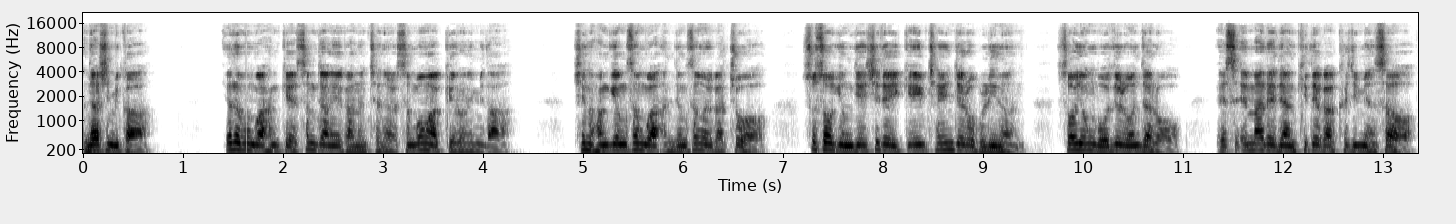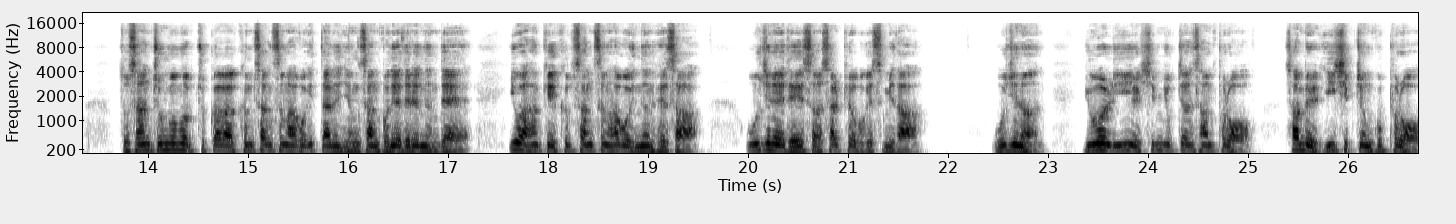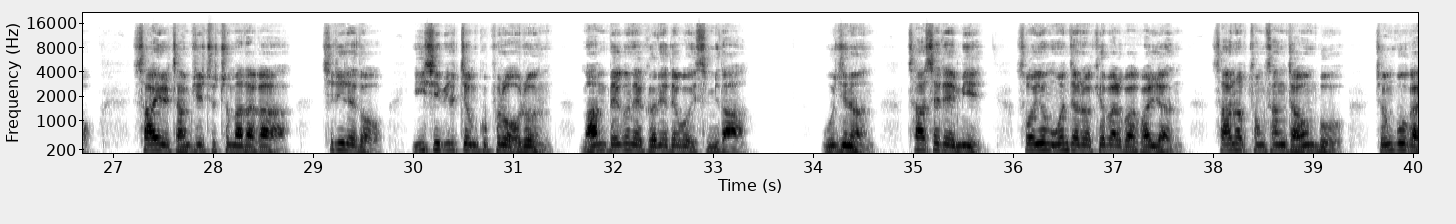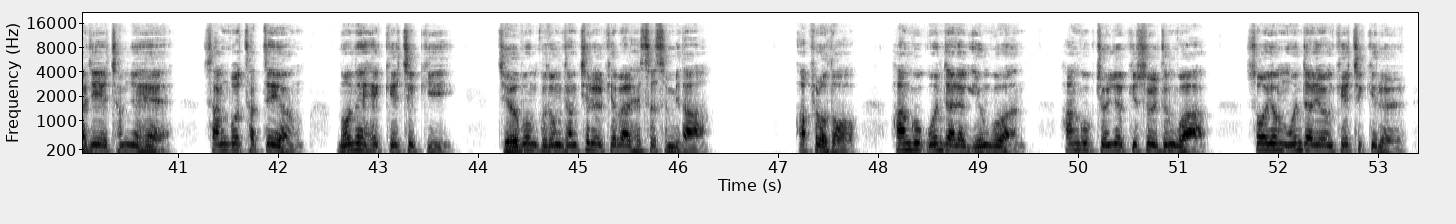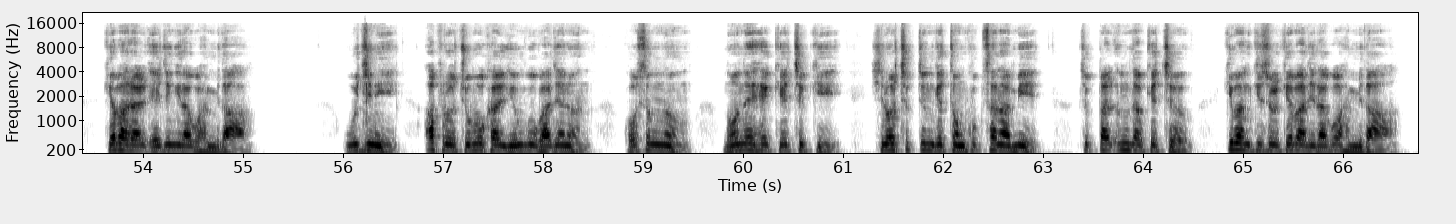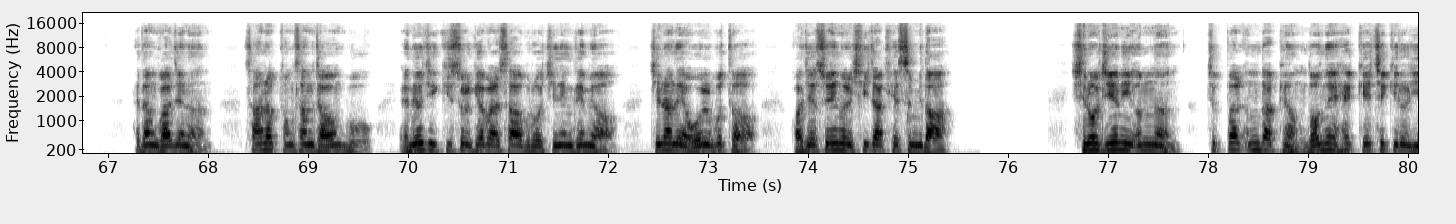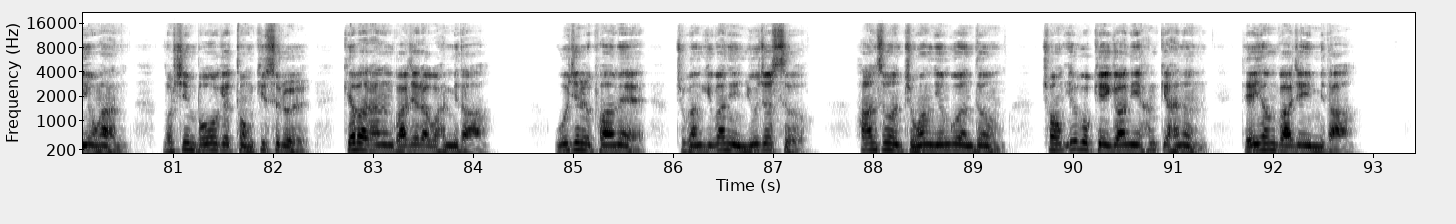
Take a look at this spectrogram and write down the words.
안녕하십니까. 여러분과 함께 성장해가는 채널 성공학 개론입니다. 친환경성과 안정성을 갖추어 수소경제 시대의 게임 체인저로 불리는 소형 모듈 원자로 SMR에 대한 기대가 커지면서 두산 중공업 주가가 급상승하고 있다는 영상 보내드렸는데 이와 함께 급상승하고 있는 회사 우진에 대해서 살펴보겠습니다. 우진은 6월 2일 16.3%, 3일 20.9%, 4일 잠시 주춤하다가 7일에도 21.9% 오른 1100원에 거래되고 있습니다. 우진은 차세대 및 소형 원자로 개발과 관련 산업통상자원부 정부 과제에 참여해 상부 탑재형 논해핵 계측기, 저분 구동장치를 개발했었습니다. 앞으로도 한국원자력연구원, 한국전력기술 등과 소형 원자로용 계측기를 개발할 예정이라고 합니다. 우진이 앞으로 주목할 연구 과제는 고성능 논해핵 계측기, 신호측정 계통 국산화 및 즉발 응답 개척, 기반 기술 개발이라고 합니다. 해당 과제는 산업통상자원부 에너지 기술 개발 사업으로 진행되며 지난해 5월부터 과제 수행을 시작했습니다. 신호 지연이 없는 즉발 응답형 논해핵 계측기를 이용한 노심보호 계통 기술을 개발하는 과제라고 합니다. 우진을 포함해 주관기관인 유저스, 한수원 중앙연구원 등 총 7개 기관이 함께하는 대형 과제입니다.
